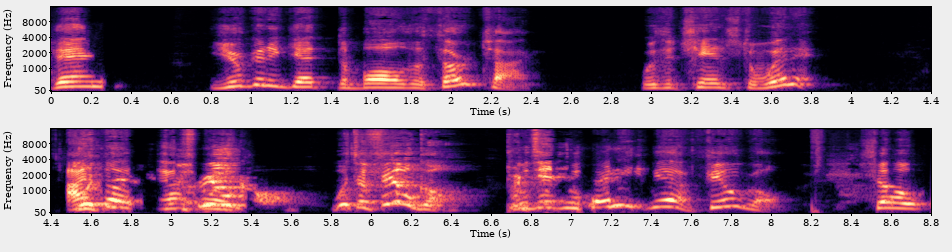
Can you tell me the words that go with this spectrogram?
then you're going to get the ball the third time with a chance to win it. I With thought a field was- goal. With a field goal. with, with any, yeah, field goal. So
